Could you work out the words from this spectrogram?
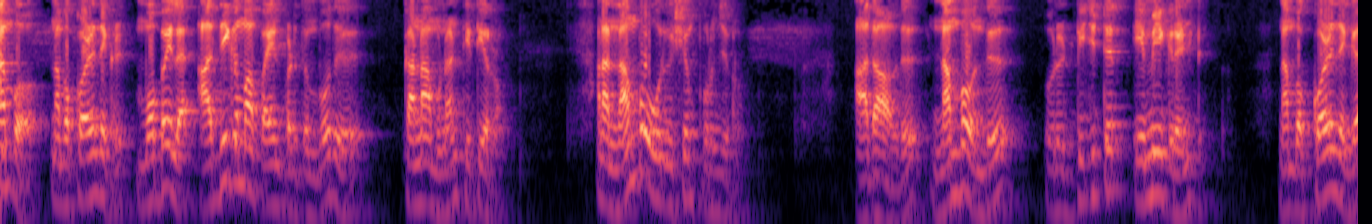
நம்ம நம்ம குழந்தைகள் மொபைலை அதிகமாக பயன்படுத்தும் போது கண்ணாமுன்னான்னு திட்டிடுறோம். ஆனால் நம்ம ஒரு விஷயம் புரிஞ்சுக்கணும். அதாவது நம்ம வந்து ஒரு டிஜிட்டல் எமிக்ரெண்ட் நம்ம குழந்தைங்க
